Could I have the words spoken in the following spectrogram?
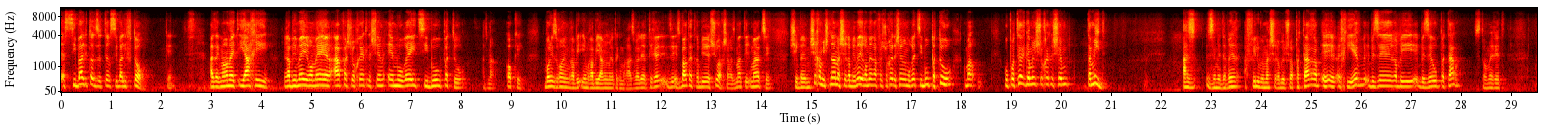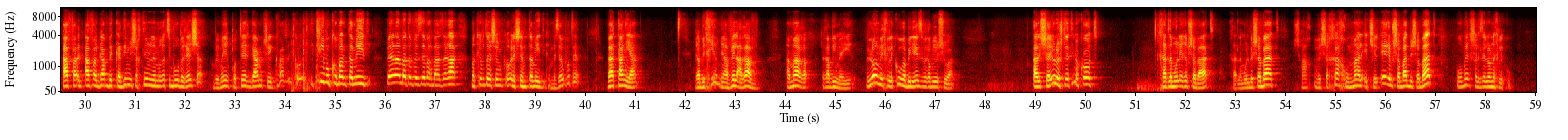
הסיבה לטעות זה יותר סיבה לפתור, כן? אז הגמרא אומרת, יחי, רבי מאיר אומר, אף השוחט לשם אמורי ציבור פטור. אז מה, אוקיי, בוא נזרום עם רבי, רבי ים, אומרת הגמרא, אז תראה, הסברת את רבי ישוע עכשיו, אז מה, מה יוצא? שבהמשך המשנה, מה שרבי מאיר אומר, אף השוחט לשם אמורי ציבור פטור, כלומר, הוא פוטר גם מי ששוחט לשם תמיד. אז זה מדבר אפילו במה שרבי יהושע פתר, אה, אה, חייב בזה, רבי, בזה הוא פתר. זאת אומרת, אף, על גב דקדים ושחטינו למורי ציבור ברישא, רבי מאיר פוטר גם כשכבר הקריבו קורבן תמיד, בן אדם בא תופס זבח באזהרה, מקריב אותו לשם, לשם תמיד, גם בזה הוא פוטר. והתניא, רבי חייא מאבל ערב, אמר רבי מאיר, לא נחלקו רבי אליעזר ורבי יהושע, על שהיו לו שתי תינוקות, אחד למול ערב שבת, אחד למול בשבת, ושכח ומל את של ערב שבת בשבת, הוא אומר שעל זה לא נחלקו.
